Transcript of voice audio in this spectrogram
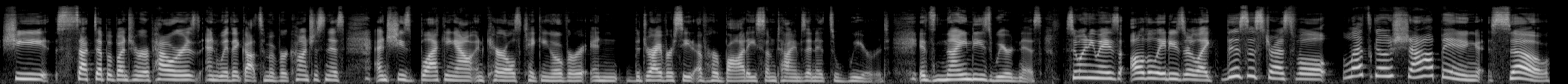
she sucked up a bunch of her powers and with it got some of her consciousness. And she's blacking out, and Carol's taking over in the driver's seat of her body sometimes. And it's weird. It's 90s weirdness. So, anyways, all the ladies are like, this is stressful. Let's go shopping. So,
